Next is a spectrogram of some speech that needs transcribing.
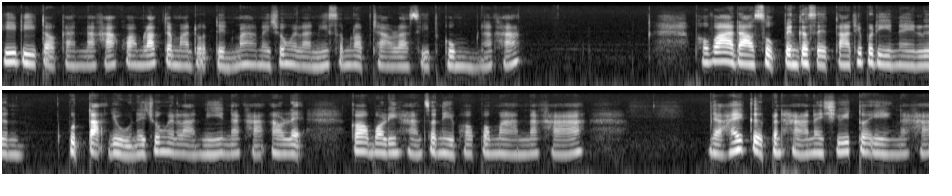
ที่ดีต่อกันนะคะ ความรักจะมาโดดเด่นมากในช่วงเวลานี้สำหรับชาวราศีกุมนะคะ เพราะว่าดาวศุกร์เป็นเกษตราธิบดีในเรือนปุตตะอยู่ในช่วงเวลานี้นะคะ เอาแหละก็บริหารเสน่ห์พอประมาณนะคะ อย่าให้เกิดปัญหาในชีวิตตัวเองนะคะ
